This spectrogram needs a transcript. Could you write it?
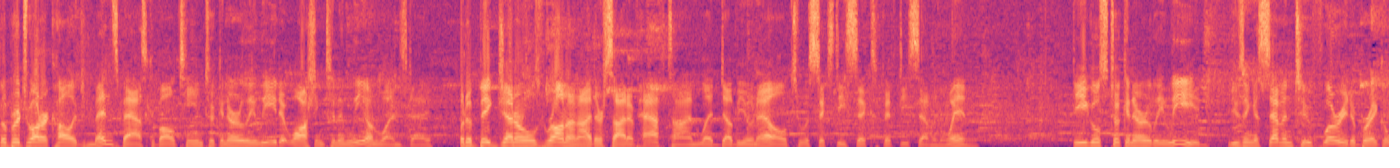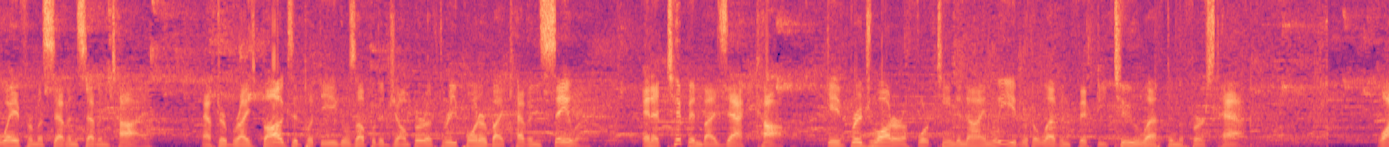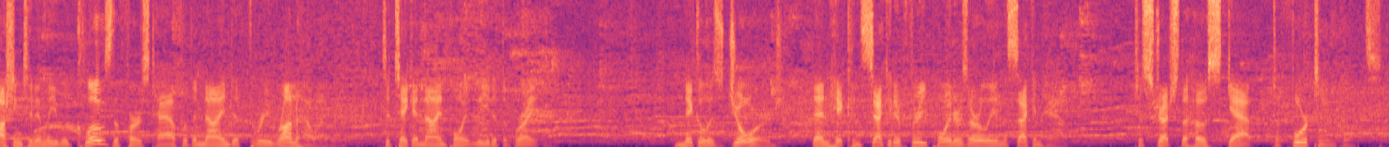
The Bridgewater College men's basketball team took an early lead at Washington and Lee on Wednesday, but a big Generals run on either side of halftime led W&L to a 66-57 win. The Eagles took an early lead, using a 7-2 flurry to break away from a 7-7 tie. After Bryce Boggs had put the Eagles up with a jumper, a three-pointer by Kevin Saylor, and a tip-in by Zach Kopp gave Bridgewater a 14-9 lead with 11.52 left in the first half. Washington and Lee would close the first half with a 9 3 run, however, to take a nine point lead at the break. Nicholas George then hit consecutive three pointers early in the second half to stretch the host's gap to 14 points.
